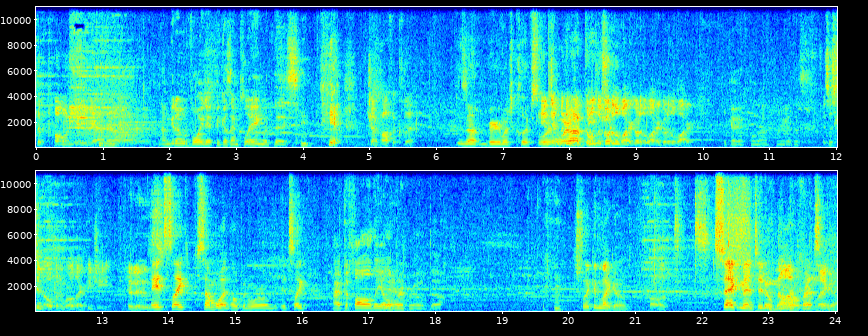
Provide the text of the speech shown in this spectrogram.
Hit the pony again. I'm gonna avoid it because I'm playing with this. Yeah. Jump off a cliff. There's not very much cliffs. Can you We're, jump we're in the- go, in the, beach. go to the water. Go to the water. Go to the water. Okay, hold on. Let me get this. Is this an open world RPG? It is. It's like somewhat open world. It's like I have to follow the yellow Yeah. brick road though. It's like in Lego. Follow segmented open not world. from That's Lego. it.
